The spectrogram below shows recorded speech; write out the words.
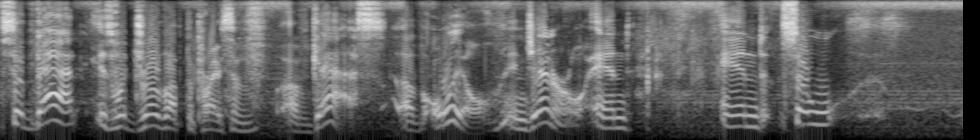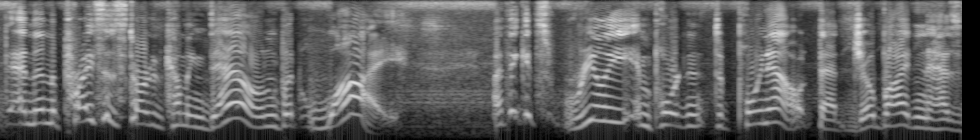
so that is what drove up the price of, of gas, of oil in general. And and so and then the prices started coming down, but why? I think it's really important to point out that Joe Biden has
